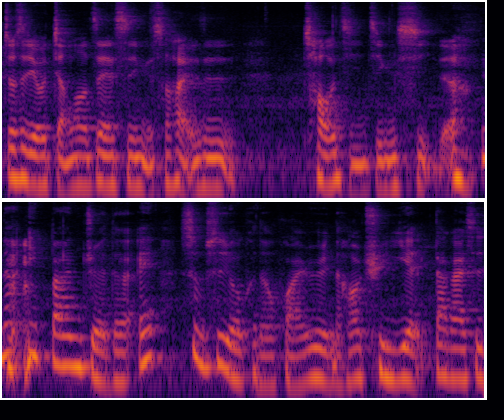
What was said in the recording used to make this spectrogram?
就是有讲到这件事情的时候，还是超级惊喜的。那一般觉得，哎、是不是有可能怀孕，然后去验，大概是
